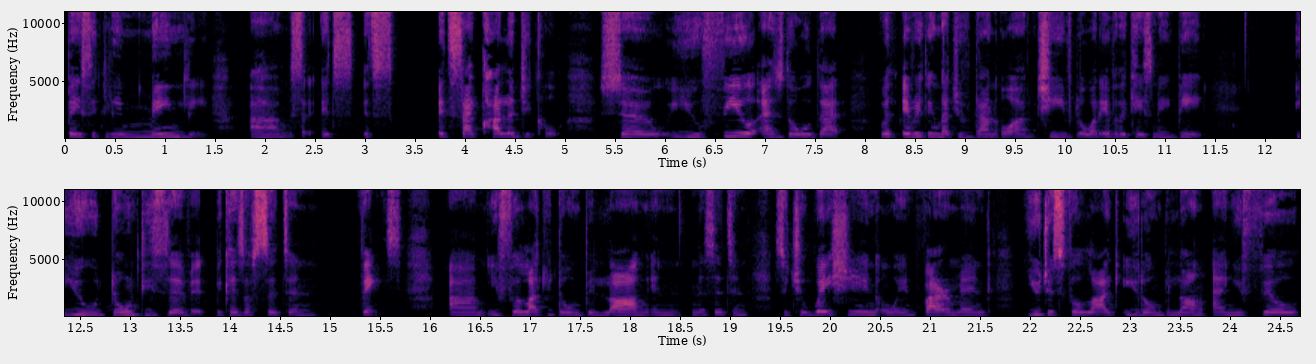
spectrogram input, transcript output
basically mainly um, so it's it's it's psychological. So you feel as though that with everything that you've done or achieved or whatever the case may be you don't deserve it because of certain things. Um, you feel like you don't belong in, in a certain situation or environment. You just feel like you don't belong and you feel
